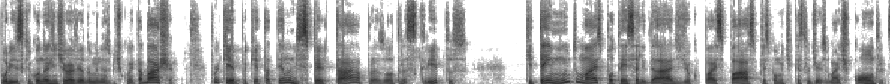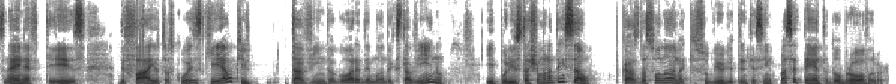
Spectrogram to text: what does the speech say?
Por isso que quando a gente vai ver a dominância do Bitcoin está baixa. Por quê? Porque está tendo um despertar para as outras criptos que tem muito mais potencialidade de ocupar espaço, principalmente em questão de smart contracts, né, NFTs, DeFi e outras coisas, que é o que está vindo agora, a demanda que está vindo, e por isso está chamando atenção. O caso da Solana, que subiu de 35 para 70, dobrou o valor.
